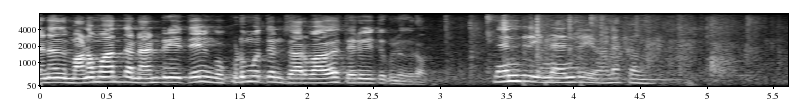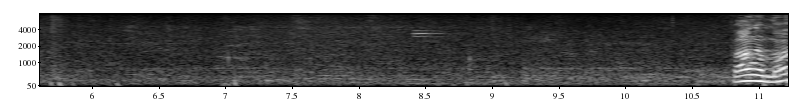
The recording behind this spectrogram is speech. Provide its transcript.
எனது மனமார்ந்த நன்றியத்தை எங்கள் குடும்பத்தின் சார்பாக தெரிவித்துக் கொள்கிறோம். நன்றி நன்றி வணக்கம். வாங்கம்மா.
